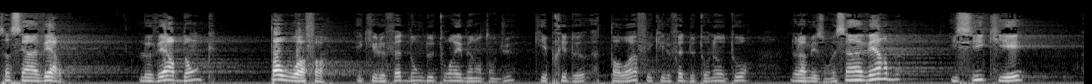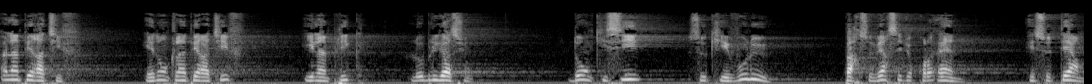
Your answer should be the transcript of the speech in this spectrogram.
ça c'est un verbe. Le verbe donc tawafa et qui est le fait donc de tourner, bien entendu, qui est pris de tawaf et qui est le fait de tourner autour de la maison. Et c'est un verbe ici qui est à l'impératif. Et donc l'impératif, il implique l'obligation. Donc ici, ce qui est voulu par ce verset du Coran et ce terme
